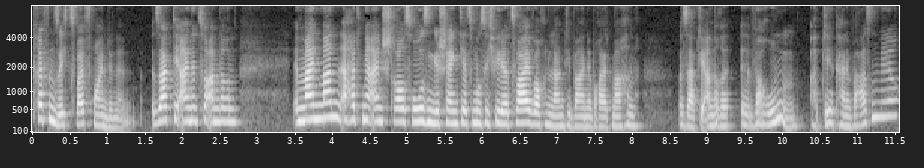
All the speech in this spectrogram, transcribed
treffen sich zwei Freundinnen. Sagt die eine zur anderen, mein Mann hat mir einen Strauß Rosen geschenkt, jetzt muss ich wieder zwei Wochen lang die Beine breit machen. Sagt die andere, äh, warum? Habt ihr keine Vasen mehr?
